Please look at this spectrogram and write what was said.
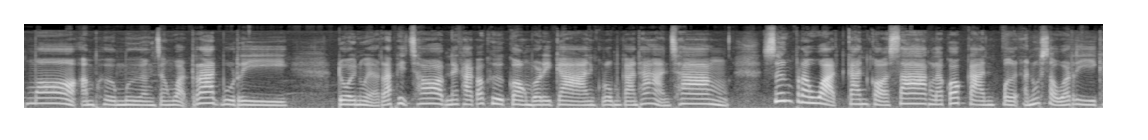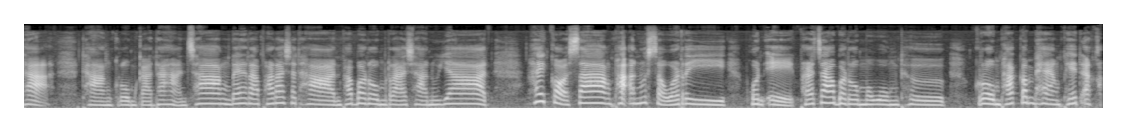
กหม้ออำเภอเมืองจังหวัดราชบุรี โดยหน่วยรับผิดชอบนะคะก็คือกองบริการกรมการทหารช่าง ซึ่งประวัติการก่อสร้างแล้วก็การเปิดอนุสาวรีย์ค่ะ ทางกรมการทหารช่างได้รับพระราชทานพระบรมราชานุญาต ให้ก่อสร้างพระอนุสาวรีย์พลเอกพระเจ้าบรมวงศ์เธอกรมพักกำแพงเพชรอัค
